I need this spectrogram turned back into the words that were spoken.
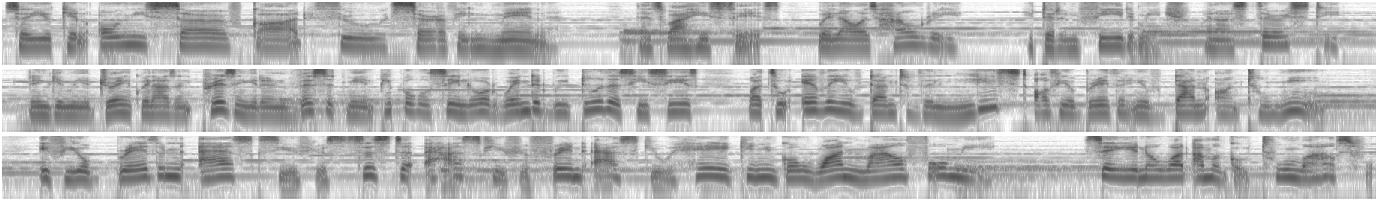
So you can only serve God through serving men. That's why he says, When I was hungry, you didn't feed me. When I was thirsty, you didn't give me a drink. When I was in prison, you didn't visit me. And people will say, Lord, when did we do this? He says, Whatsoever you've done to the least of your brethren, you've done unto me. If your brethren asks you, if your sister asks you, if your friend asks you, hey, can you go one mile for me? Say, you know what, I'm gonna go two miles for.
